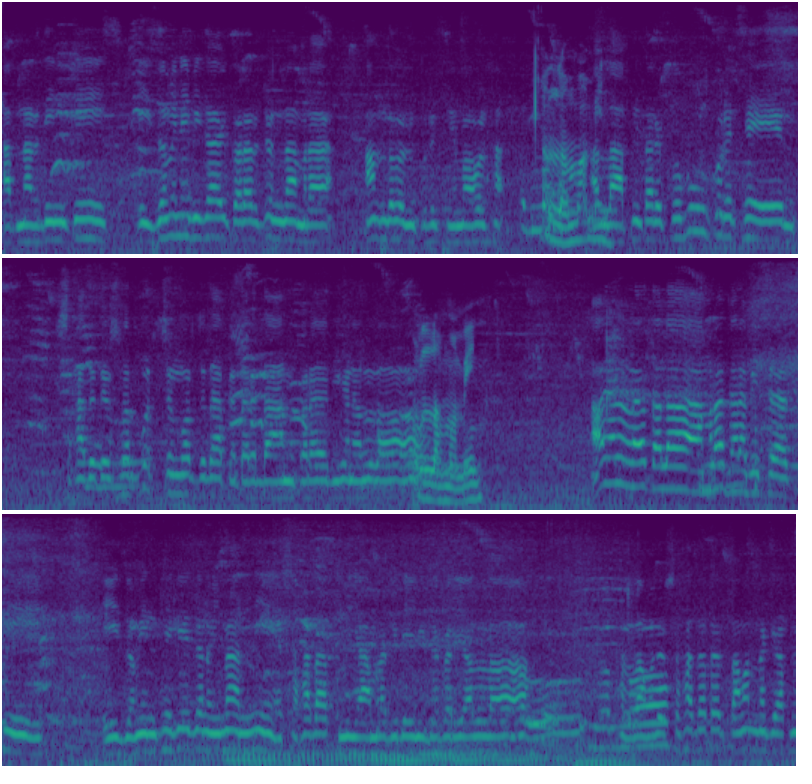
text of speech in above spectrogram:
আপনার দিনকে এই জমিনে বিজয় করার জন্য আমরা আন্দোলন করেছি মাউল আল্লাহ আল্লাহ আপনি তারে কবুল করেছেন। শাহাদতের সর্বোচ্চ মর্যাদা আপনি তারে দান করায় দিবেন আল্লাহ। আল্লাহ মামিন আল্লাহ তালা আমরা যারা বেঁচে আছি এই জমিন থেকে যেন ইমান নিয়ে শাহাদাত নিয়ে আমরা বিদায় নিতে পারি আল্লাহ। আল্লাহ আমাদের শাহাদাতের তামান্নাকে আপনি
